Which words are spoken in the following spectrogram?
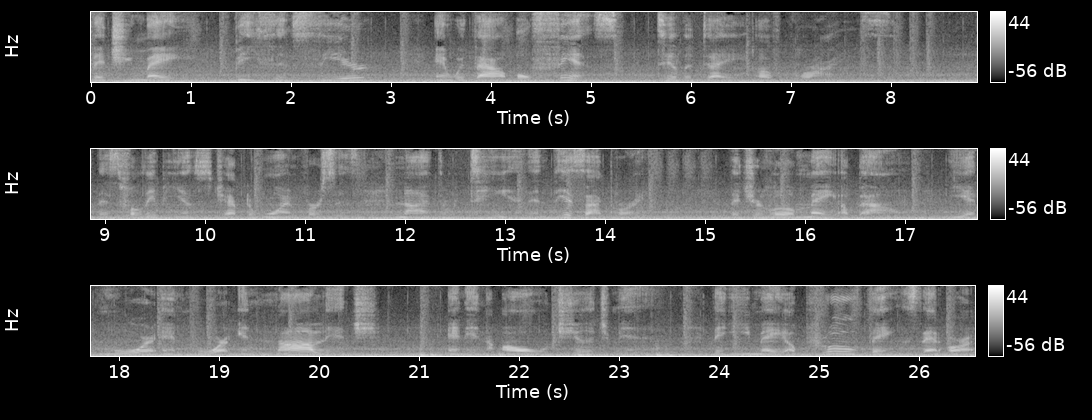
that ye may be sincere and without offense till the day of Christ. That's Philippians chapter 1, verses 9 through 10. And this I pray, that your love may abound yet more and more in knowledge and in all judgment, that ye may approve things that are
